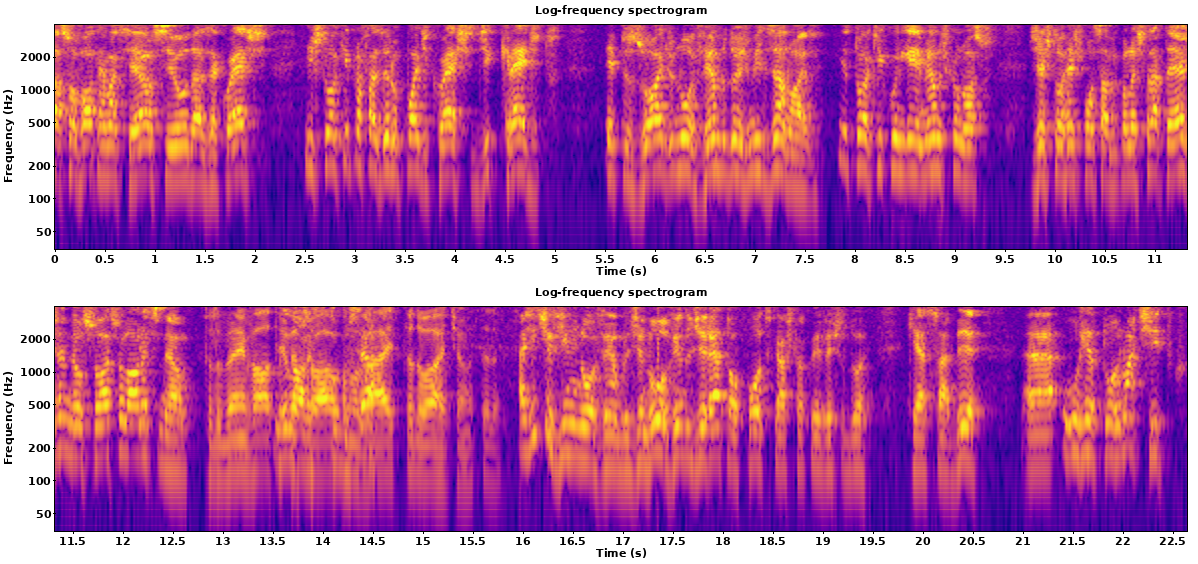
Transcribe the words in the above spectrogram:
eu sou Walter Maciel, CEO da ZQuest, e estou aqui para fazer o podcast de crédito, episódio novembro de 2019. E estou aqui com ninguém menos que o nosso gestor responsável pela estratégia, meu sócio, Laurence Mello. Tudo bem, Walter, e, pessoal? Laurence, tudo como certo? vai? Tudo ótimo. Tudo... A gente viu em novembro, de novo, indo direto ao ponto, que eu acho que é o que o investidor quer saber, uh, um retorno atípico.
